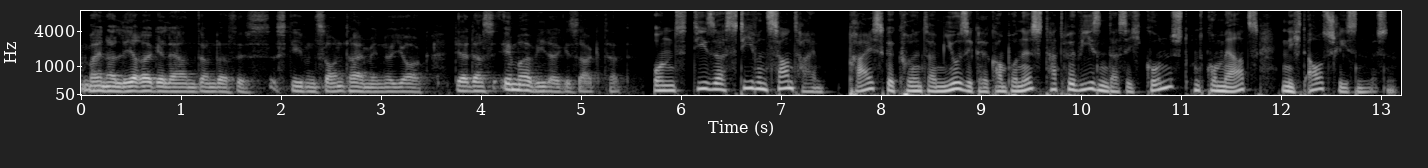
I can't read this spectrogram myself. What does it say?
meiner Lehrer gelernt und das ist Stephen Sondheim in New York, der das immer wieder gesagt hat. Und dieser Stephen Sondheim, preisgekrönter Musical-Komponist, hat bewiesen, dass sich Kunst und Kommerz nicht ausschließen müssen.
